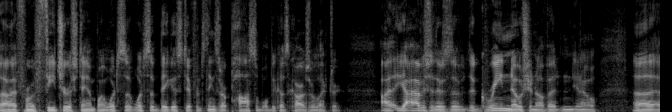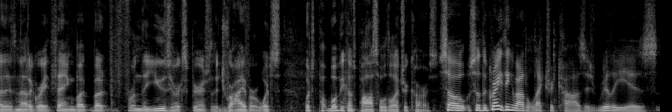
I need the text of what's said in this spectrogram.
uh, from a feature standpoint? What's the what's the biggest difference? Things that are possible because cars are electric. Uh, yeah, obviously there's the the green notion of it, and you know uh, isn't that a great thing? But but from the user experience, for the driver, what's what's what becomes possible with electric cars? So so the great thing about electric cars is really is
